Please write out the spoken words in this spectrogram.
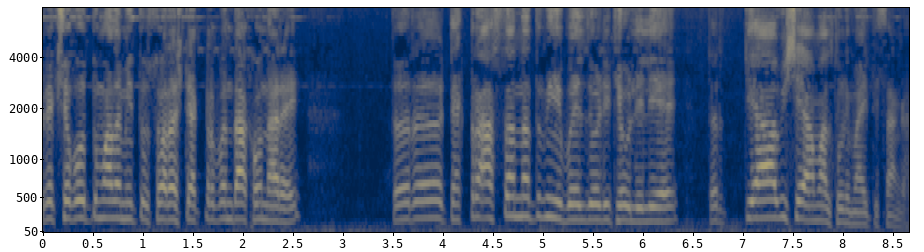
प्रेक्षक हो, तुम्हाला मी तो स्वराज ट्रॅक्टर पण दाखवणार आहे. तर ट्रॅक्टर असताना तुम्ही ही बैलजोडी ठेवलेली आहे. तर त्याविषयी आम्हाला थोडी माहिती सांगा.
